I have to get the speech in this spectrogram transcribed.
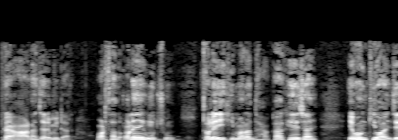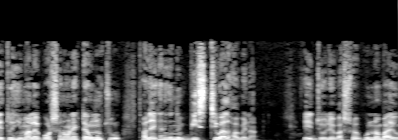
প্রায় আট হাজার মিটার, অর্থাৎ অনেক উঁচু। তাহলে এই হিমালয় ধাক্কা খেয়ে যায়, এবং কি হয়, যেহেতু হিমালয় পোর্শন অনেকটা উঁচু, তাহলে এখানে কিন্তু বৃষ্টিপাত হবে না। এই জলীয় বাষ্পপূর্ণ বায়ু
